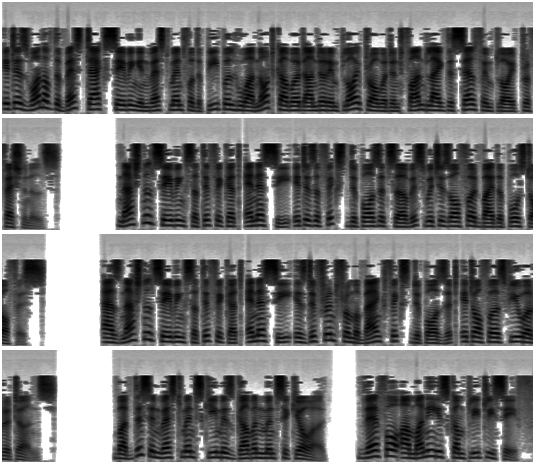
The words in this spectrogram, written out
It is one of the best tax saving investment for the people who are not covered under Employee Provident Fund like the self-employed professionals. National Saving Certificate NSC it is a fixed deposit service which is offered by the post office. As National Savings Certificate NSC is different from a bank fixed deposit, it offers fewer returns. But this investment scheme is government secured. Therefore, our money is completely safe.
